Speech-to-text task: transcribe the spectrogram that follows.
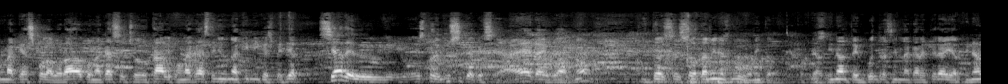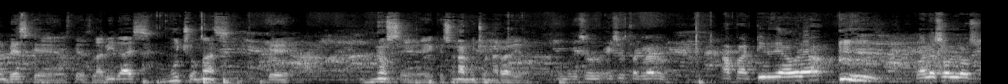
con la que has colaborado, con la que has hecho tal, con la que has tenido una química especial, sea del esto de música que sea, ¿eh? da igual, ¿no? Entonces eso también es muy bonito, porque al final te encuentras en la carretera y al final ves que, la vida es mucho más que, no sé, que sonar mucho en la radio. Eso, eso está claro. A partir de ahora, ¿cuáles son los,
